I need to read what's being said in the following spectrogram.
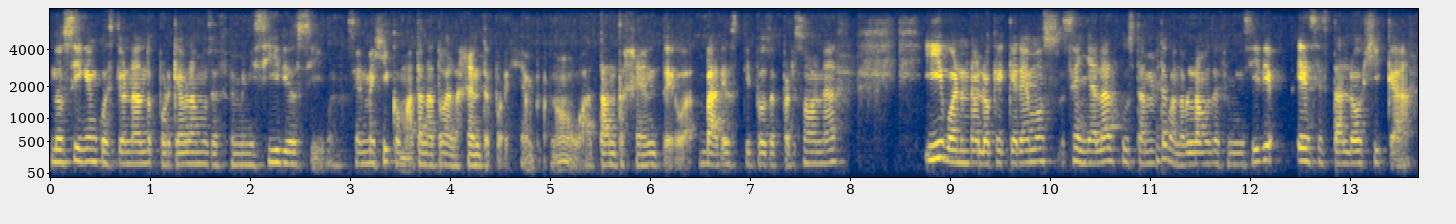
nos siguen cuestionando por qué hablamos de feminicidios y, bueno, si en México matan a toda la gente, por ejemplo, ¿no? O a tanta gente o a varios tipos de personas. Y bueno, lo que queremos señalar justamente cuando hablamos de feminicidio es esta lógica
